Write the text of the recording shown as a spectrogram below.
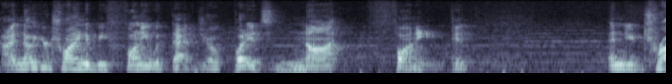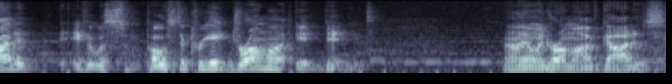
I know you're trying to be funny with that joke, but it's not funny. It, and you try to, if it was supposed to create drama, it didn't. Now the only drama I've got is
